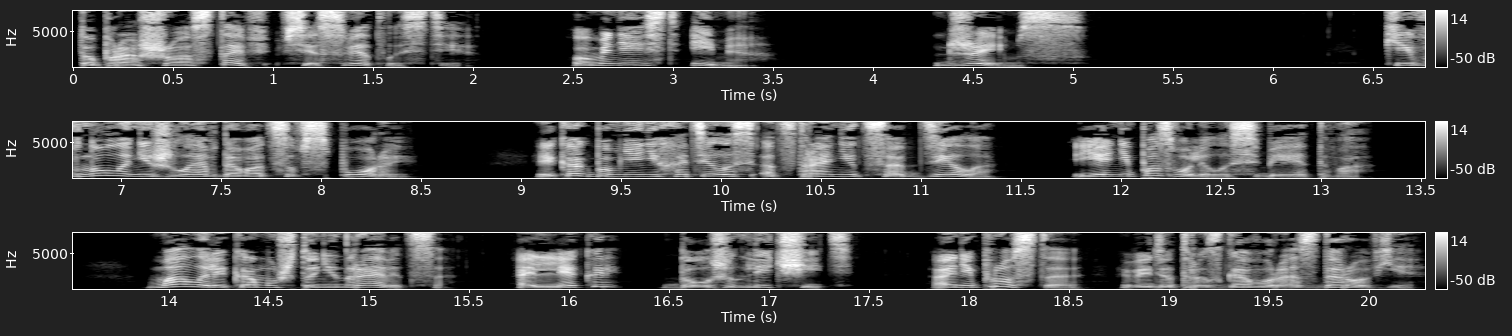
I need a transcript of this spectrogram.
то прошу оставь все светлости. У меня есть имя. Джеймс. Кивнула, не желая вдаваться в споры. И как бы мне не хотелось отстраниться от дела, я не позволила себе этого. Мало ли кому что не нравится, а лекарь должен лечить, а не просто ведет разговоры о здоровье.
